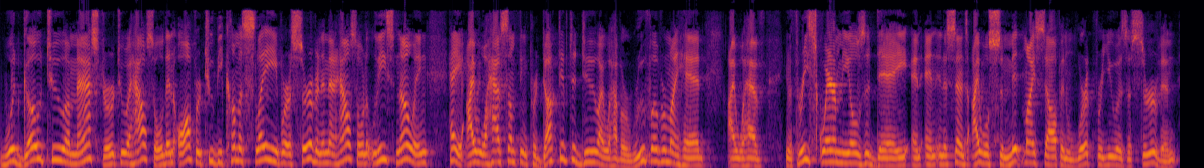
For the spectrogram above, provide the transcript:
would go to a master, to a household, and offer to become a slave or a servant in that household, at least knowing, hey, I will have something productive to do, I will have a roof over my head, I will have you know, three square meals a day, and, and in a sense, I will submit myself and work for you as a servant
